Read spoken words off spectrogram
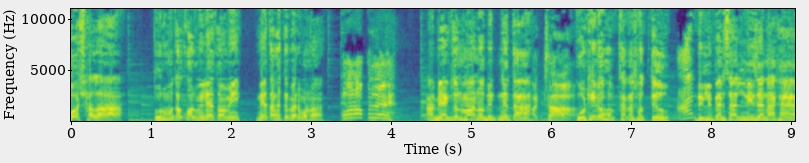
ও শালা তোর মতো কর্মী তো আমি নেতা হতে পারব না। আমি একজন মানবিক নেতা। কঠিন অভাব থাকা সত্ত্বেও রিলিফের চাল নিজে না খায়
